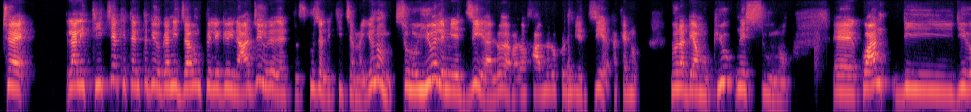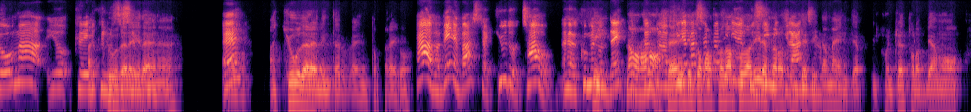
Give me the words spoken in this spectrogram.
cioè la Letizia che tenta di organizzare un pellegrinaggio, io le ho detto scusa Letizia ma io non, sono io e le mie zie, allora vado a farmelo con le mie zie perché no, non abbiamo più nessuno. Eh, qua di, di, Roma io credo a che non si sia... Irene, eh? eh? A chiudere l'intervento, prego. Ah, va bene, basta, chiudo, ciao. Eh, come sì. non detto. No, no, no, se dico qualcos'altro da dire, però sinteticamente, il concetto l'abbiamo,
